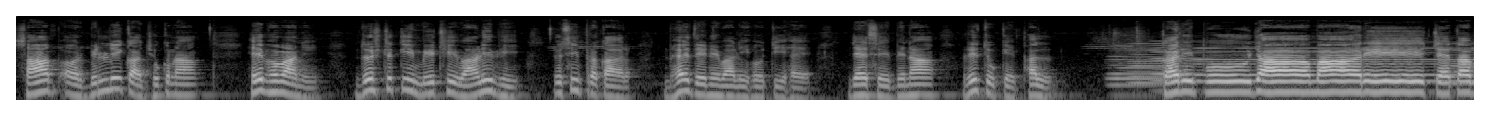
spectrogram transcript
सांप और बिल्ली का झुकना, हे भवानी, दुष्ट की मीठी वाणी भी उसी प्रकार भय देने वाली होती है। जैसे बिना ऋतु के फल। करि पूजा मारी चतब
